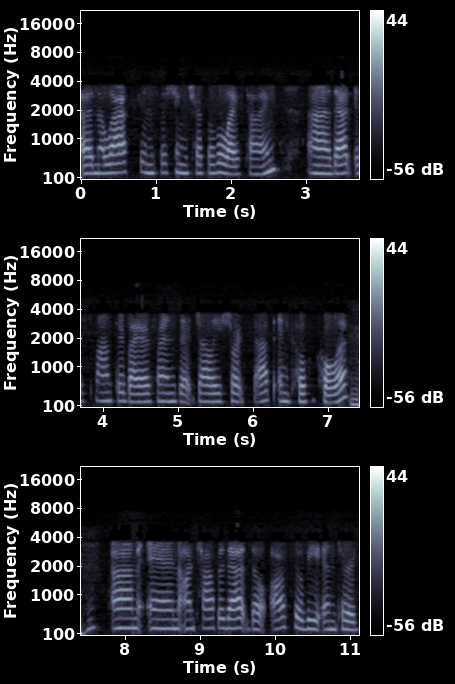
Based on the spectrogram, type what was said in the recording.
an Alaskan fishing trip of a lifetime. Uh, that is sponsored by our friends at Jolly Shortstop and Coca-Cola. Um, and on top of that, they'll also be entered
